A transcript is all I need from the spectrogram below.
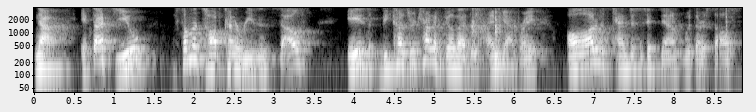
Now, if that's you, some of the top kind of reasons itself is because we're trying to fill that time gap, right? A lot of us can just sit down with ourselves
